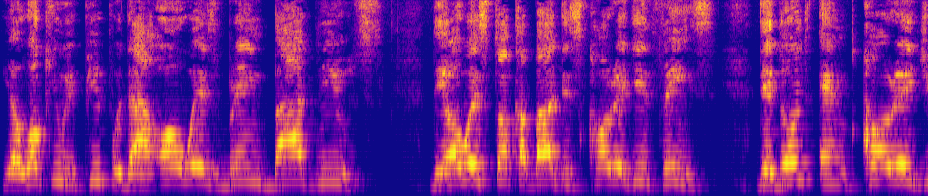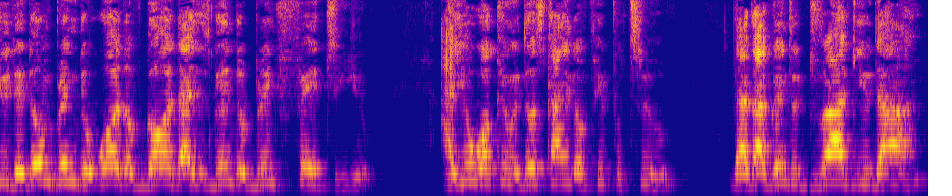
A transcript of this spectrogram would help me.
you are working with people that always bring bad news. They always talk about discouraging things. They don't encourage you. They don't bring the word of God that is going to bring faith to you. Are you working with those kind of people too that are going to drag you down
